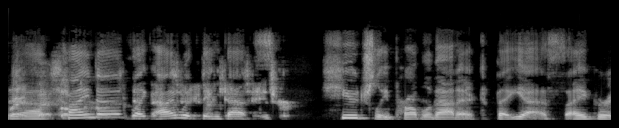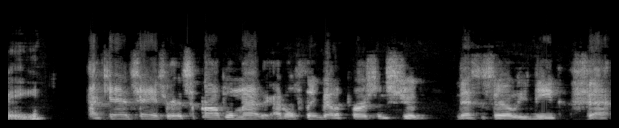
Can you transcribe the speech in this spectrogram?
Right? Yeah, that's kind of. Like, I would think that's hugely problematic. But yes, I agree. I can't change her. It's problematic. I don't think that a person should necessarily need that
